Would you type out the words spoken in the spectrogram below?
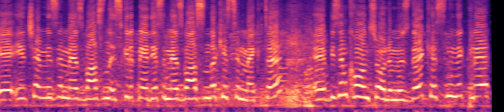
e, ilçemizin mezbasında, İskilip Belediyesi mezbasında kesilmekte. E, bizim kontrolümüzde kesinlikle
